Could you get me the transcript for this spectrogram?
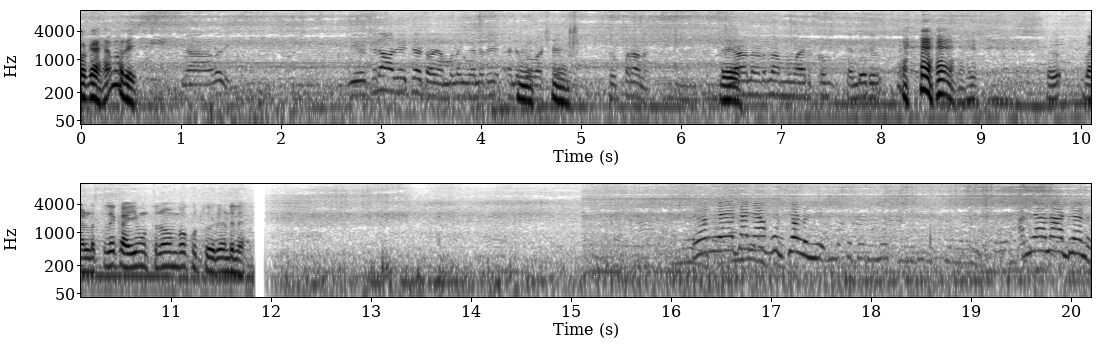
ഓക്കെ മതി. ജീവിതത്തിൽ ആദ്യമായിട്ടോ നമ്മളിങ്ങനെ ഒരു അനുഭവം. പക്ഷേ സൂപ്പറാണ്. നടന്ന അമ്മമാർക്കും എന്നൊരു ഒരു വെള്ളത്തിൽ കൈ മുമ്പ് കുത്തൂര് കണ്ടില്ലേ? ഞാൻ കുടിച്ചോളൂ. ഞാൻ ആദ്യമാണ്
